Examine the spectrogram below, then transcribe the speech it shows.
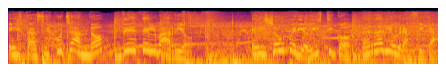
Estás escuchando Desde el Barrio, el show periodístico de Radiográfica.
